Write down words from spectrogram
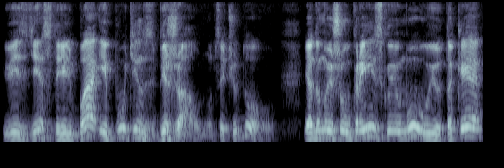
везде стрільба, і Путін збіжав. Ну це чудово. Я думаю, що українською мовою таке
